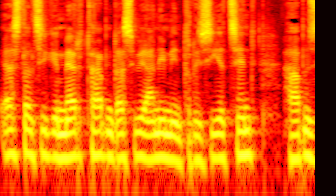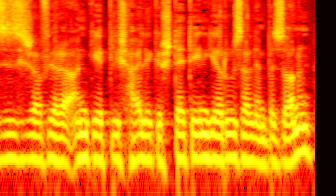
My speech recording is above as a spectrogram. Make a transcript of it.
Erst als sie gemerkt haben, dass wir an ihm interessiert sind, haben sie sich auf ihre angeblich heilige Stätte in Jerusalem besonnen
